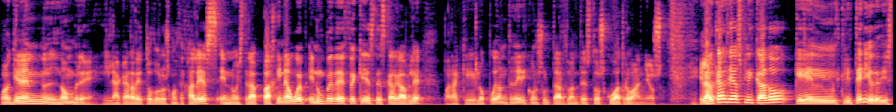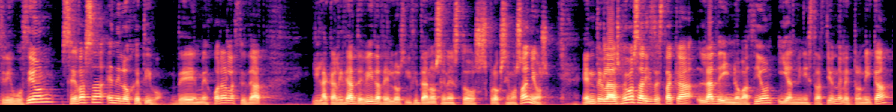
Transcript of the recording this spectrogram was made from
Bueno, tienen el nombre y la cara de todos los concejales en nuestra página web en un PDF que es descargable para que lo puedan tener y consultar durante estos cuatro años. El alcalde ha explicado que el criterio de distribución se basa en el objetivo de mejorar la ciudad y la calidad de vida de los licitanos en estos próximos años. Entre las nuevas áreas destaca la de innovación y administración electrónica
